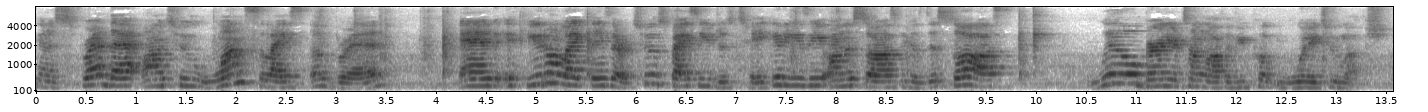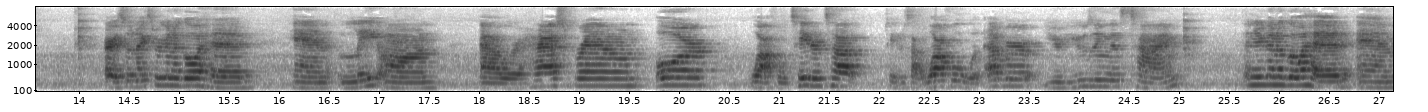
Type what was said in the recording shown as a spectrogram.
You're to spread that onto one slice of bread. And if you don't like things that are too spicy, just take it easy on the sauce because this sauce will burn your tongue off if you put way too much. Alright, so next we're going to go ahead and lay on our hash brown or waffle tater tot, tater tot waffle, whatever you're using this time. Then you're going to go ahead and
